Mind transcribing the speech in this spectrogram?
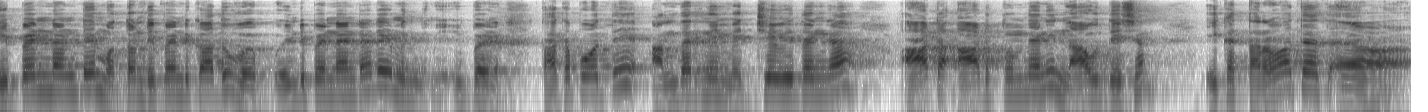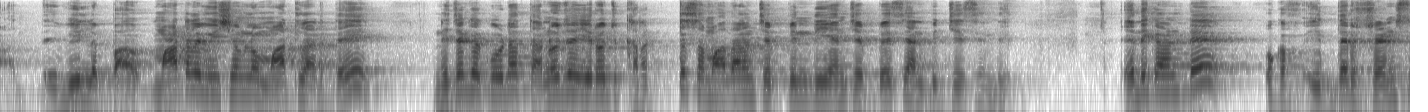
డిపెండ్ అంటే మొత్తం డిపెండ్ కాదు. ఇండిపెండెంట్ అంటే కాకపోతే అందరినీ మెచ్చే విధంగా ఆట ఆడుతుంది అని నా ఉద్దేశం. ఇక తర్వాత వీళ్ళ మాటల విషయంలో మాట్లాడితే నిజంగా కూడా తనుజ ఈరోజు కరెక్ట్ సమాధానం చెప్పింది అని చెప్పేసి అనిపించేసింది. ఎందుకంటే ఒక ఇద్దరు ఫ్రెండ్స్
